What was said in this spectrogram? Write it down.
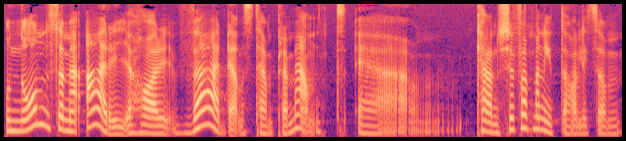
Och någon som är arg har världens temperament. Eh, kanske för att man inte har liksom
